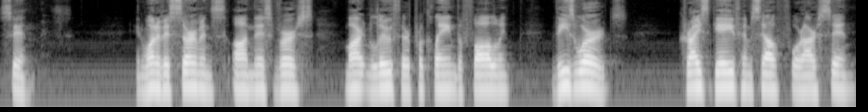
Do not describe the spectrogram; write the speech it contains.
sins. In one of his sermons on this verse, Martin Luther proclaimed the following These words Christ gave himself for our sins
